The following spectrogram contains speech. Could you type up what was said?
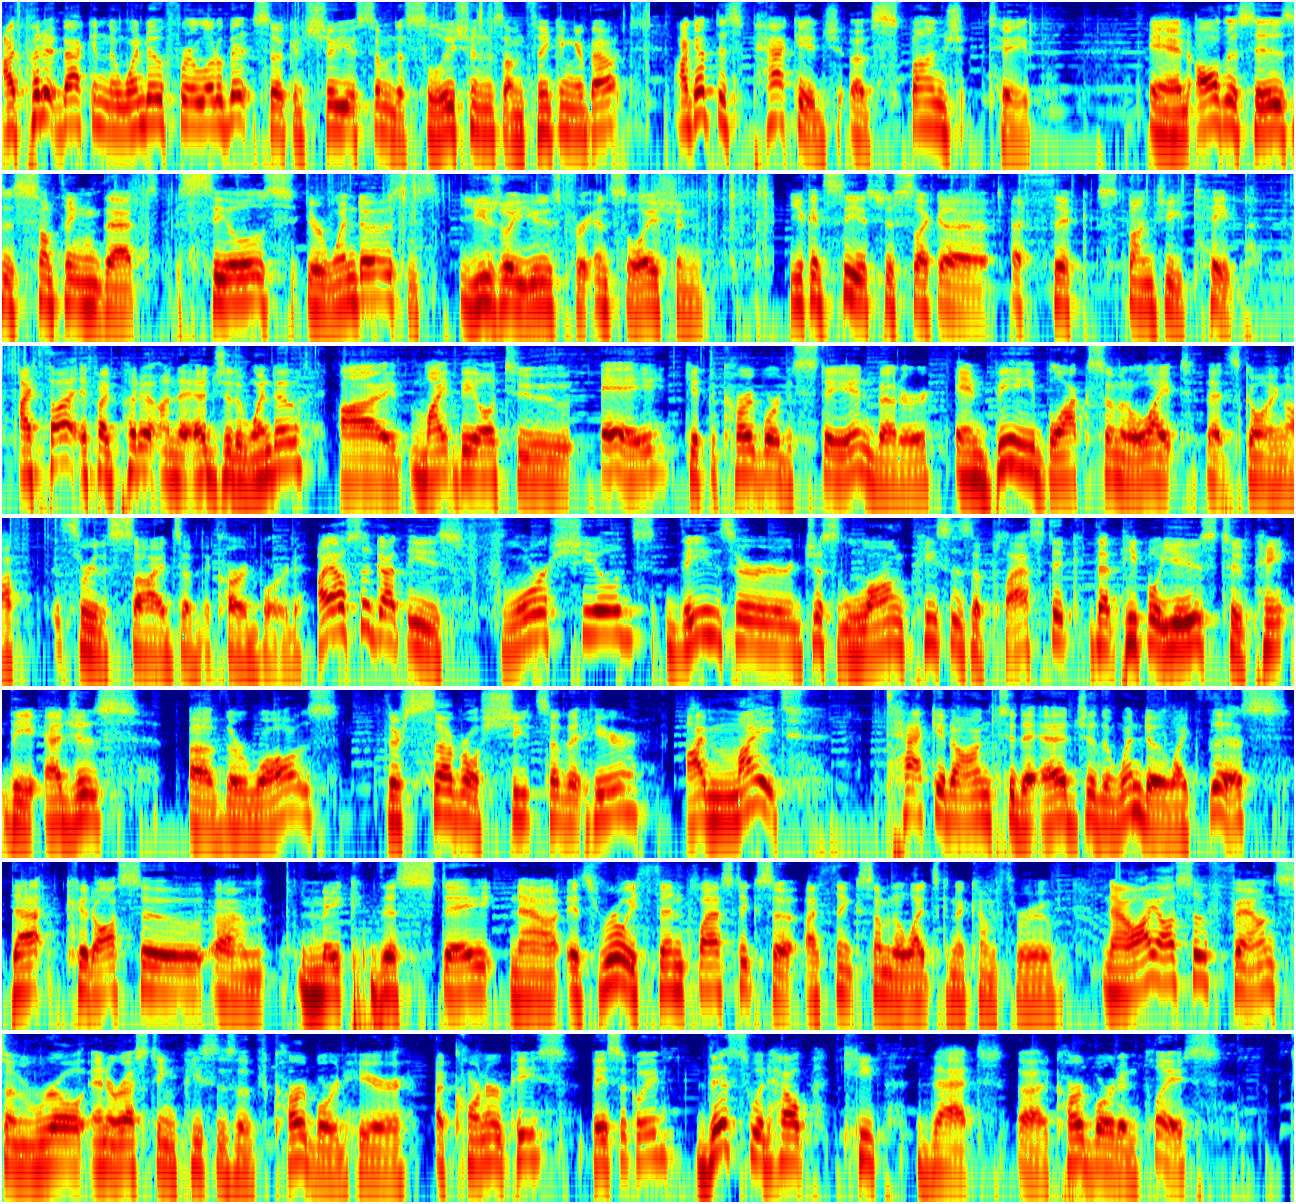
I put it back in the window for a little bit so I can show you some of the solutions I'm thinking about. I got this package of sponge tape and all this is is something that seals your windows. It's usually used for insulation. You can see it's just like a, a thick spongy tape. I thought if I put it on the edge of the window, I might be able to A, get the cardboard to stay in better, and B, block some of the light that's going off through the sides of the cardboard. I also got these floor shields. These are just long pieces of plastic that people use to paint the edges of their walls. There's several sheets of it here. I might tack it on to the edge of the window like this. That could also um, make this stay. Now it's really thin plastic, so I think some of the light's gonna come through. Now I also found some real interesting pieces of cardboard here. A corner piece, basically. This would help keep that uh, cardboard in place.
